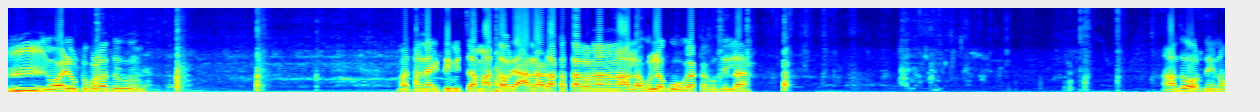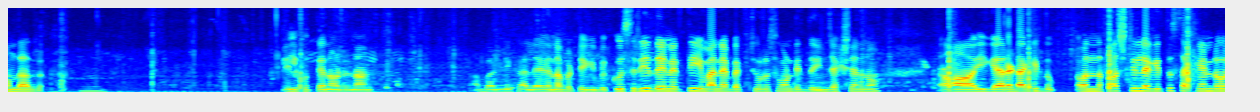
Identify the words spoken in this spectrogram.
ಹ್ಞೂ ಒಳ್ಳೆ ಉಟ್ಕೊಳ್ಳೋದು. ಮತ್ತು ನೈಟಿ ಬಿಚ್ಚ ಮತ್ತು ಅವ್ರು ಯಾರು ಅಳಕತ್ತಾರ ನಾನು ಲಘು ಲಘು ಹೋಗೋಕ್ಕಾಗೋದಿಲ್ಲ ಅದು ಅವ್ರದ್ದು ಇನ್ನೊಂದು ಆದ್ರೆ ಇಲ್ಲಿ ಕೂತೆ ನೋಡ್ರಿ ನಾನು. ಆ ಬಂಡಿ ಕಾಲೇನ ನಾ ಬಟ್ಟೆ ಗಿಬೇಕು ಶ್ರೀದೇನೈತಿ ಮನೆ ಬೆಕ್, ಚುರಿಸ್ಕೊಂಡಿದ್ದು ಇಂಜೆಕ್ಷನ್ನು ಈಗ ಎರಡಾಗಿದ್ದು. ಒಂದು ಫಸ್ಟ್ ಇಲ್ಲಾಗಿತ್ತು ಸೆಕೆಂಡು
